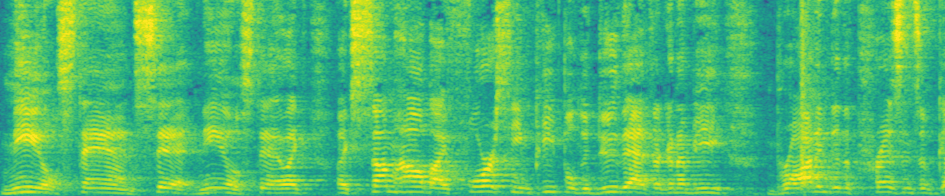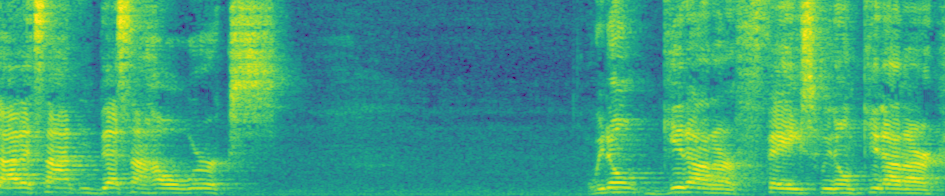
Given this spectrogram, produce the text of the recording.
kneel, stand, sit, kneel, stand. Like, like somehow by forcing people to do that, they're going to be brought into the presence of God. That's not, that's not how it works. We don't get on our face. We don't get on our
